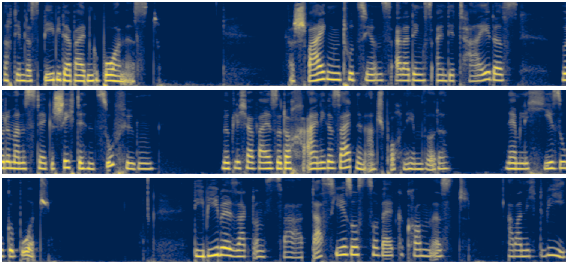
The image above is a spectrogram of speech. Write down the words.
nachdem das Baby der beiden geboren ist. Verschweigen tut sie uns allerdings ein Detail, das, würde man es der Geschichte hinzufügen, möglicherweise doch einige Seiten in Anspruch nehmen würde, nämlich Jesu Geburt. Die Bibel sagt uns zwar, dass Jesus zur Welt gekommen ist, aber nicht wie.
